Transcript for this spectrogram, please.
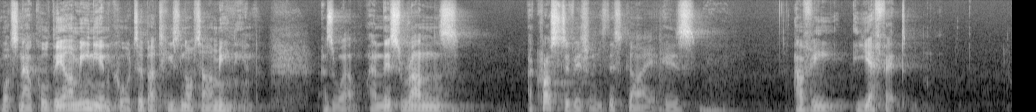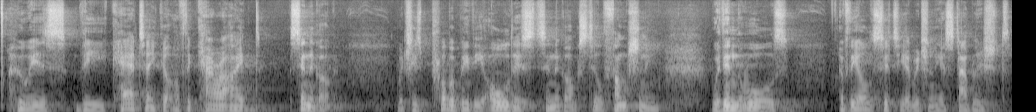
what's now called the Armenian quarter, but he's not Armenian as well. And this runs across divisions. This guy is Avi Yefet, who is the caretaker of the Karaite synagogue, which is probably the oldest synagogue still functioning within the walls of the old city, originally established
